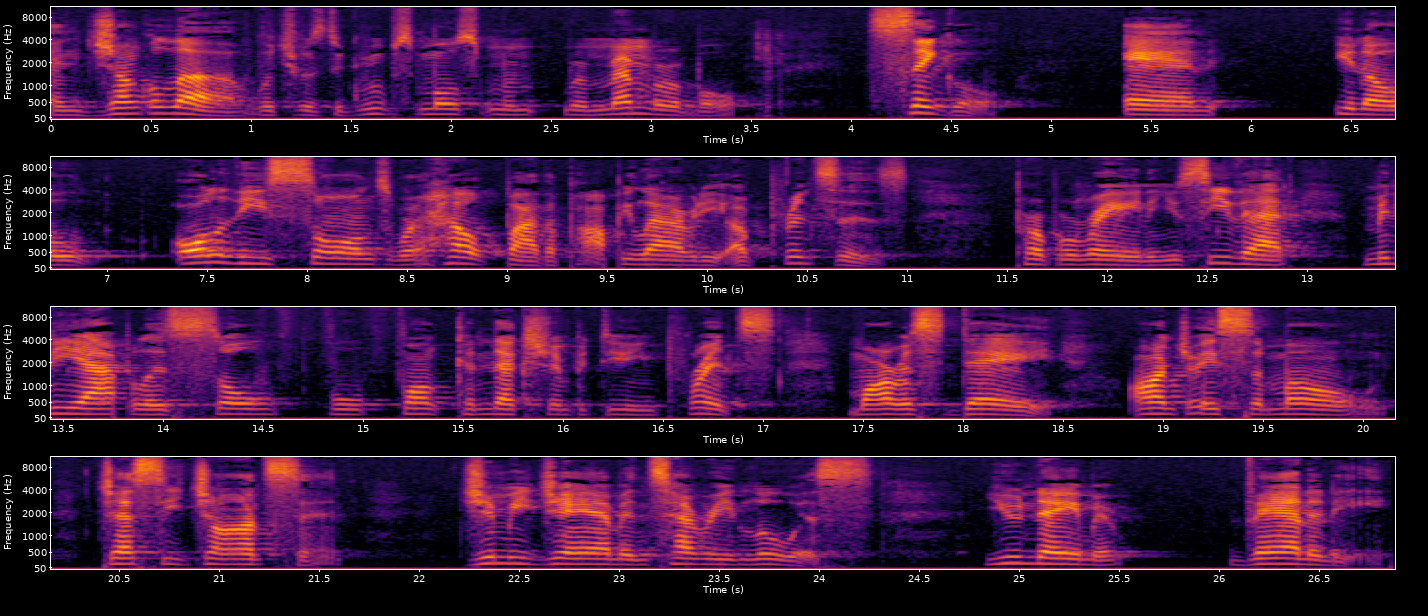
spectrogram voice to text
and Jungle Love, which was the group's most mem- rememberable single. And, you know, all of these songs were helped by the popularity of Prince's Purple Rain. And you see that Minneapolis soulful funk connection between Prince, Morris Day, Andre Cymone, Jesse Johnson, Jimmy Jam, and Terry Lewis. You name it, Vanity.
